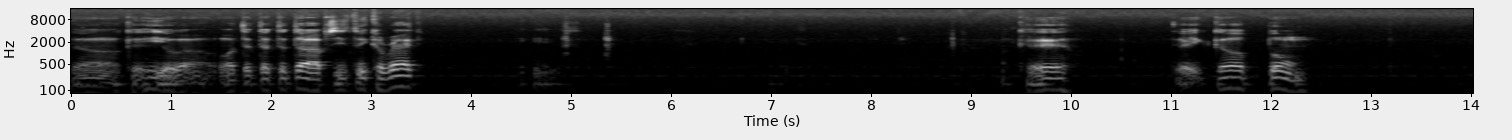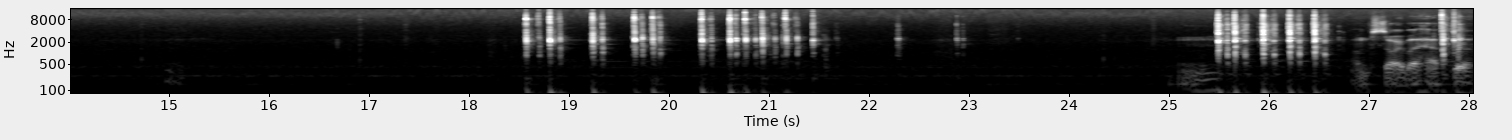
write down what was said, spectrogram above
Uh, okay, he uh, what the the the, the option correct. Okay, there you go. Boom. Mm. I'm sorry, but I have to.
